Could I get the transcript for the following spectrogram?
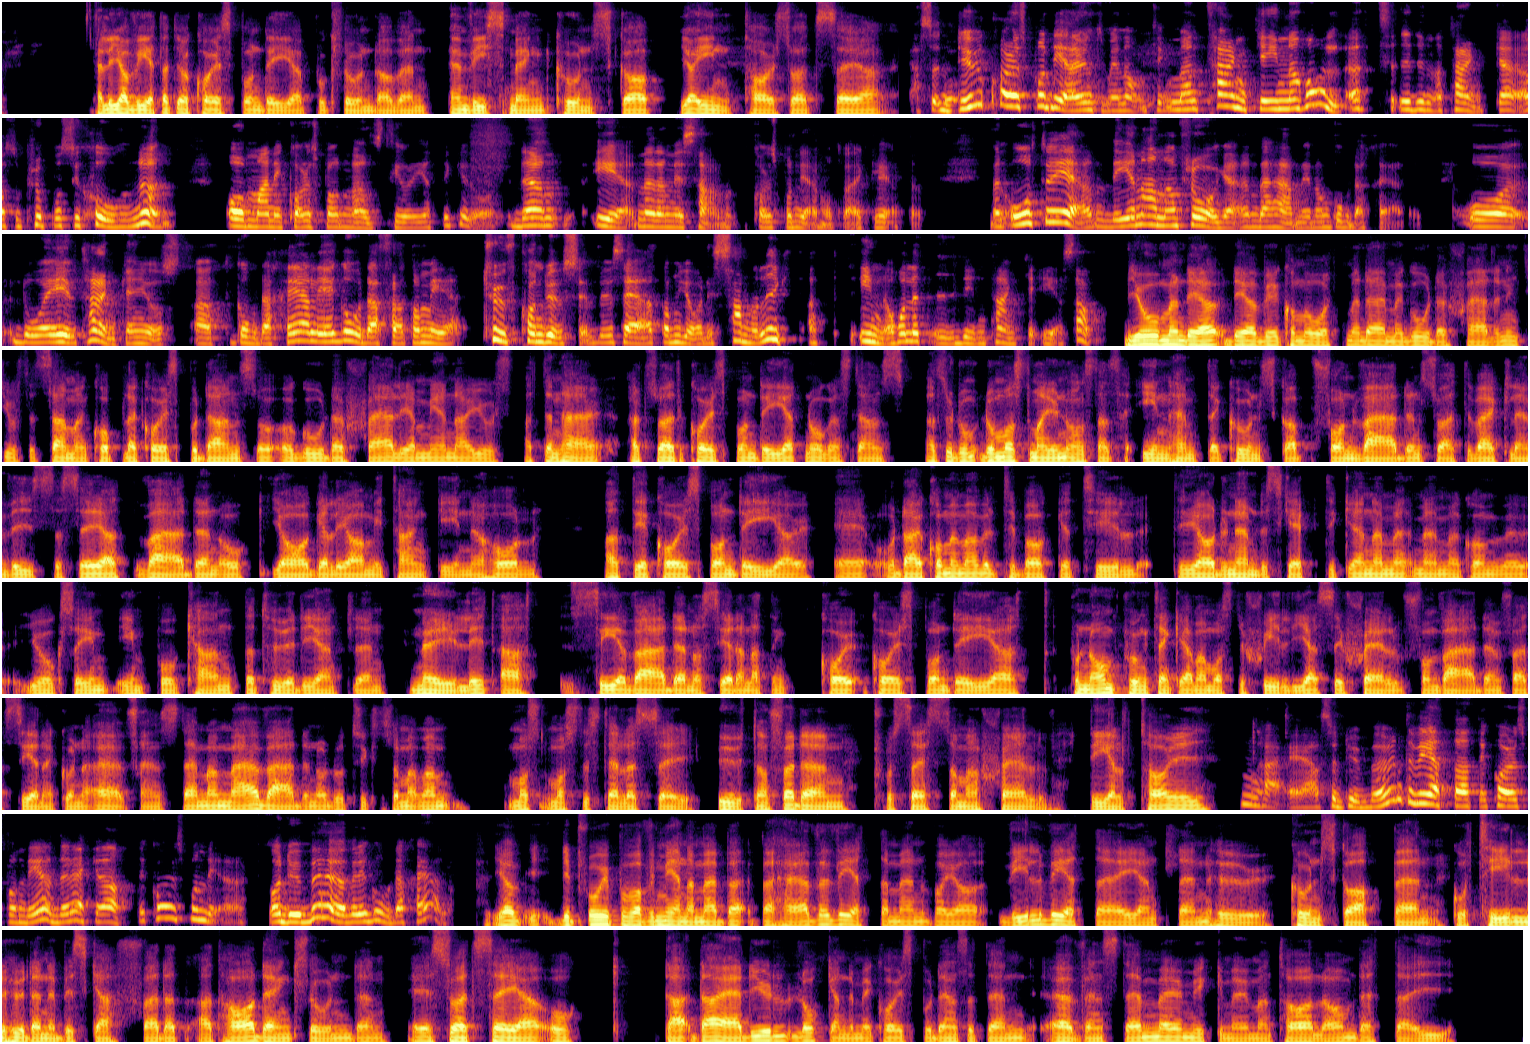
eller jag vet att jag korresponderar på grund av en, en viss mängd kunskap jag intar så att säga. Alltså, du korresponderar ju inte med någonting, men tankeinnehållet i dina tankar, alltså propositionen, om man är korrespondensteoretiker då, den är, när den är sann, korresponderar mot verkligheten. Men återigen, det är en annan fråga än det här med de goda skälen. Och då är ju tanken just att goda skäl är goda för att de är truth conducive, det vill säga att de gör det sannolikt att innehållet i din tanke är sant. Jo, men det, det jag vill komma åt med det här med goda skälen, inte just att sammankoppla korrespondens och, och, goda skäl. Jag menar just att den här, alltså att korresponderat någonstans, alltså då, då måste man ju någonstans inhämta kunskap från världen så att det verkligen visar sig att världen och jag eller jag, mitt tankeinnehåll att det korresponderar. Eh, och där kommer man väl tillbaka till, det ja, du nämnde skeptikerna, men, men man kommer ju också in, in, på Kant, att hur är det egentligen möjligt att se världen och sedan att den kor korresponderar. På någon punkt tänker jag att man måste skilja sig själv från världen för att sedan kunna överensstämma med världen och då tycks det som att man måste, måste ställa sig utanför den process som man själv deltar i. Nej, alltså du behöver inte veta att det korresponderar, det räcker att det korresponderar. Vad du behöver är goda skäl. Ja, det beror ju på vad vi menar med be behöver veta, men vad jag vill veta är egentligen hur kunskapen går till, hur den är beskaffad, att, att ha den grunden eh, så att säga. Och där, där, är det ju lockande med korrespondens att den överensstämmer mycket med hur man talar om detta i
